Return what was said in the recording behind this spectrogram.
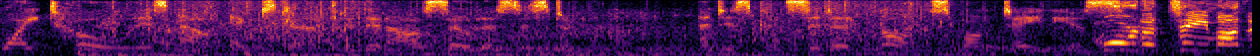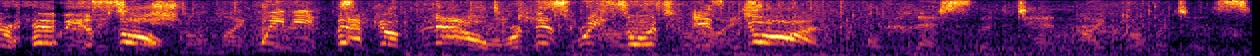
White hole is now extant within our solar system and is considered non-spontaneous. Mortar team under heavy assault! We need backup now or this resource is gone! Of less than 10 micrometers.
